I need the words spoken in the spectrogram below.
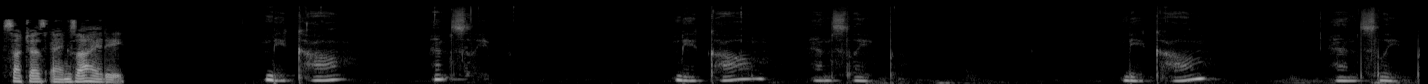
such as anxiety. Be calm and sleep. Be calm and sleep. Be calm and sleep.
